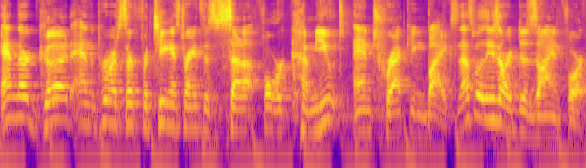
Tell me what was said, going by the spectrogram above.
and they're good and pretty much their fatigue and strength is set up for commute and trekking bikes. And that's what these are designed for.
